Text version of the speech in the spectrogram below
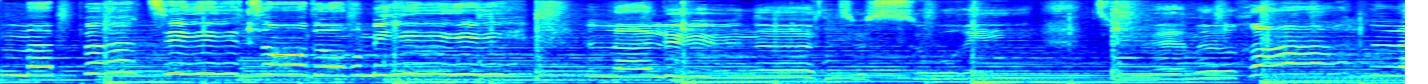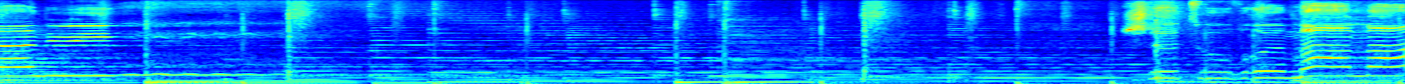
ma petite endormie, la lune te sourit, tu aimeras la nuit. Je t'ouvre ma malle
